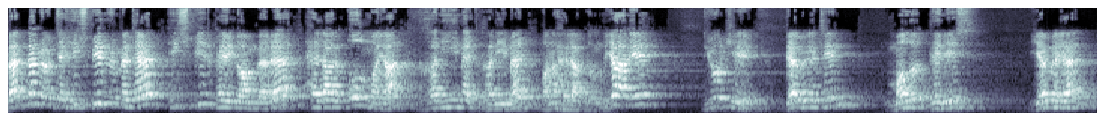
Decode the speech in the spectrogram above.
Benden önce hiçbir ümmete, hiçbir peygambere helal olmayan ganimet, ganimet bana helal kılındı. Yani diyor ki devletin malı deniz, yemeyen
